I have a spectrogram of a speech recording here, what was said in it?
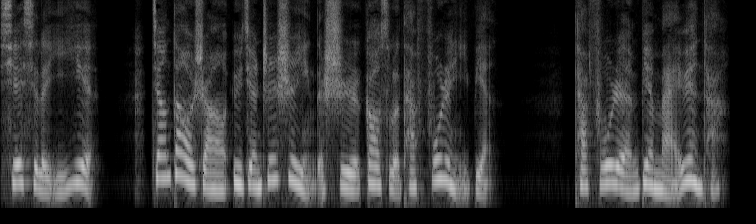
歇息了一夜，将道上遇见甄士隐的事告诉了他夫人一遍。他夫人便埋怨他，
